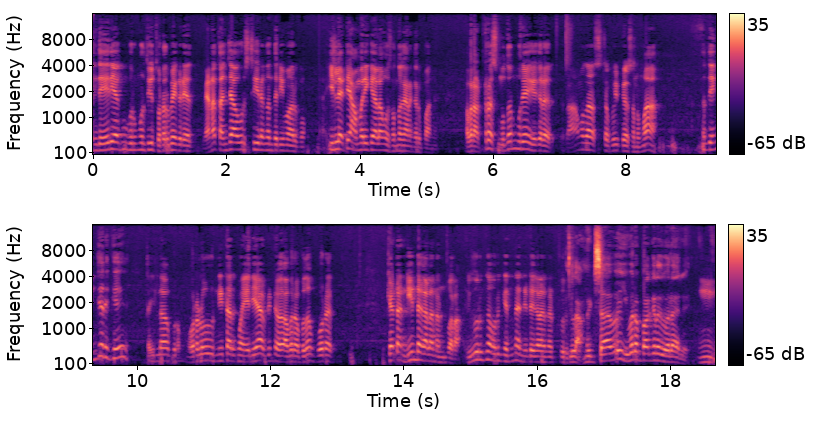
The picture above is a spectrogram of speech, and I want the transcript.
எந்த ஏரியாவுக்கும் குருமூர்த்திக்கு தொடர்பே கிடையாது. வேணா தஞ்சாவூர் ஸ்ரீரங்கம் தெரியுமா இருக்கும். இல்லாட்டி அமெரிக்கால அவங்க சொந்தக்காரங்க இருப்பாங்க. அவர் அட்ரஸ் முதன்முறையா கேக்குறாரு. ராமதாஸ்கிட்ட போய் பேசணுமா? அது எங்க இருக்கு? தைலாபுரம் ஓரளவு நீட்டா இருக்குமா ஏரியா அப்படின்ட்டு அவர் அப்பதான் போறாரு. கேட்டா நீண்ட கால நண்பராம் இவருக்கும் அவருக்கு என்ன நீண்ட கால நட்பு இருக்கு? இல்ல அமித்ஷாவு இவரை பாக்குறது வராரு. ம்.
